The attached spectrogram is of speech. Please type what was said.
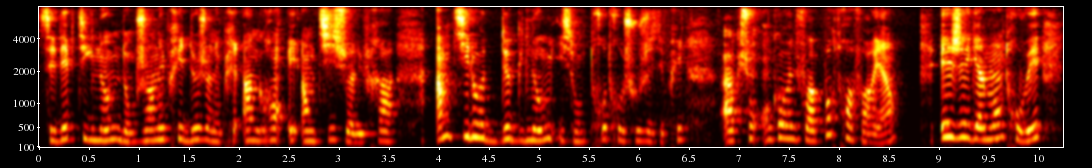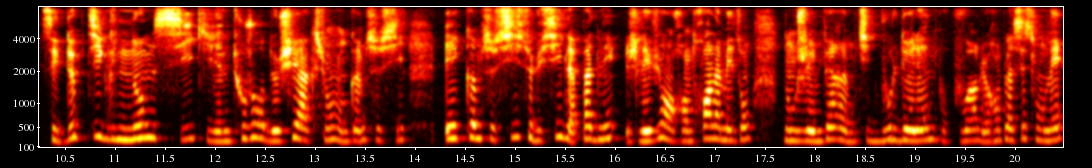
C'est des petits gnomes, donc j'en ai pris deux, j'en ai pris un grand et un petit. Je lui ferai un petit lot de gnomes, ils sont trop trop chauds, je les ai pris à Action encore une fois pour trois fois rien. Et j'ai également trouvé ces deux petits gnomes-ci qui viennent toujours de chez Action, donc comme ceci et comme ceci. Celui-ci, il n'a pas de nez, je l'ai vu en rentrant à la maison, donc je vais me faire une petite boule de laine pour pouvoir lui remplacer son nez.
